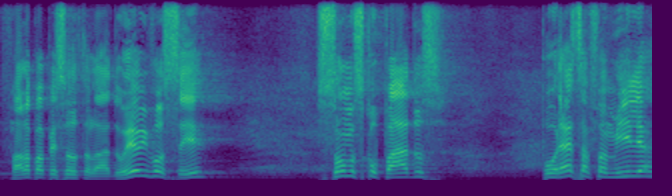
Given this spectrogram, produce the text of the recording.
Fala para a pessoa do outro lado. Eu e você somos culpados por essa família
